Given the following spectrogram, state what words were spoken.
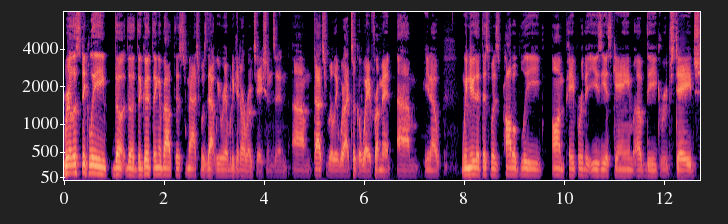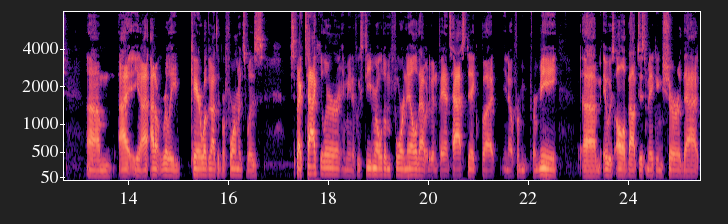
realistically, the, the the good thing about this match was that we were able to get our rotations in. Um, that's really what I took away from it. Um, you know, we knew that this was probably on paper the easiest game of the group stage. Um, I you know I don't really care whether or not the performance was spectacular. I mean, if we steamrolled them four 0 that would have been fantastic. But you know, for for me, um, it was all about just making sure that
